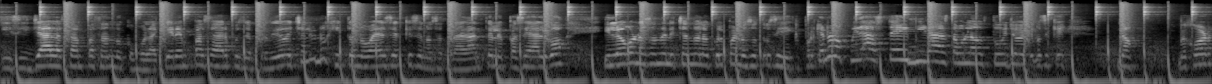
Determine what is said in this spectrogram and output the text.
y si ya la están pasando como la quieren pasar, pues de perdido échale un ojito, no vaya a ser que se nos atragante o le pase algo y luego nos anden echando la culpa a nosotros y ¿por qué no lo cuidaste? Y mira, está a un lado tuyo que no sé qué. No, mejor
